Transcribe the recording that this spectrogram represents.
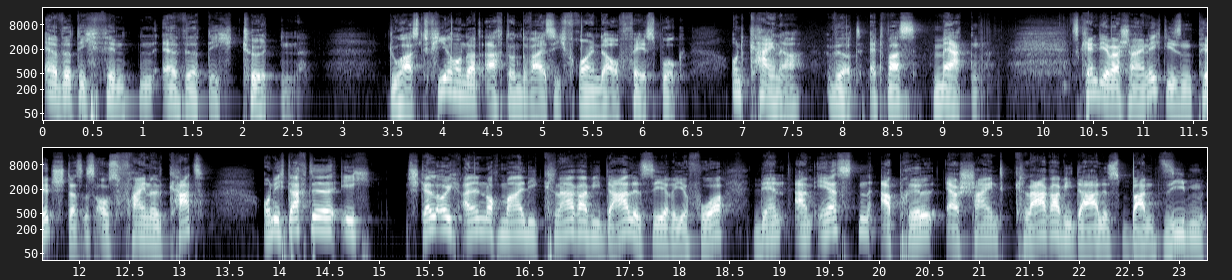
er wird dich finden, er wird dich töten. Du hast 438 Freunde auf Facebook und keiner wird etwas merken. Das kennt ihr wahrscheinlich, diesen Pitch, das ist aus Final Cut. Und ich dachte, ich stelle euch allen nochmal die Clara Vidalis Serie vor, denn am 1. April erscheint Clara Vidalis Band 7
